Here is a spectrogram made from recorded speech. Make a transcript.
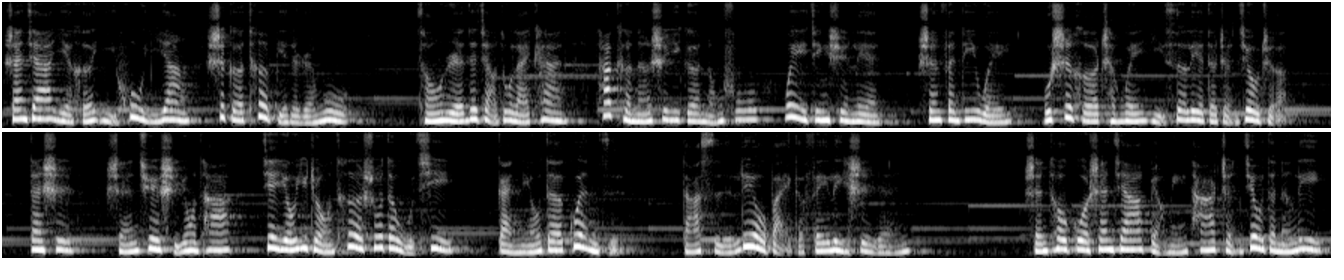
珊迦也和以户一样是个特别的人物。从人的角度来看，他可能是一个农夫，未经训练，身份低微。不适合成为以色列的拯救者，但是神却使用他，借由一种特殊的武器——赶牛的棍子，打死六百个非利士人。神透过山家表明他拯救的能力，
